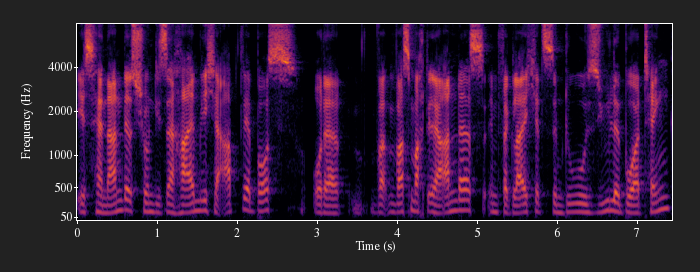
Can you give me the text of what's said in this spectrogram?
Ist Hernandez schon dieser heimliche Abwehrboss oder was macht er anders im Vergleich jetzt zum Duo Süle-Boateng?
